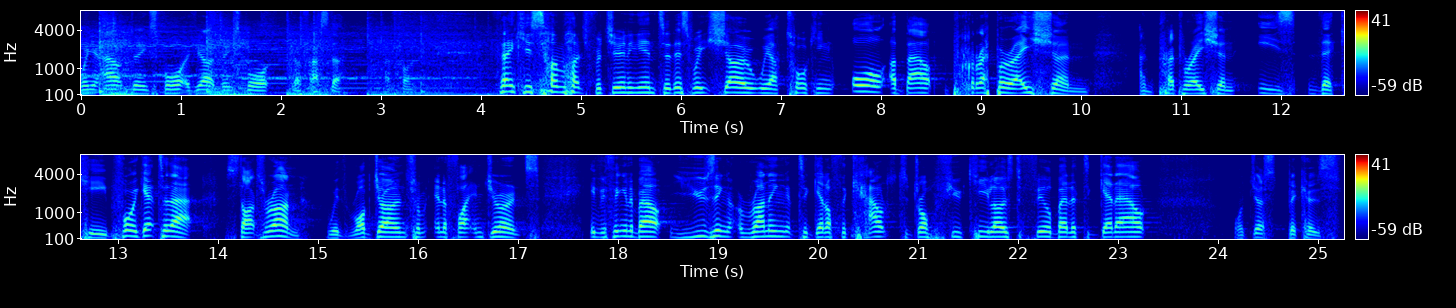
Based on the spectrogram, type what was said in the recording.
when you're out doing sport. If you're out doing sport, go faster, have fun. Thank you so much for tuning in to this week's show. We are talking all about preparation, and preparation is the key. Before we get to that, start to run with Rob Jones from InnerFight Endurance. If you're thinking about using running to get off the couch, to drop a few kilos, to feel better, to get out, or just because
